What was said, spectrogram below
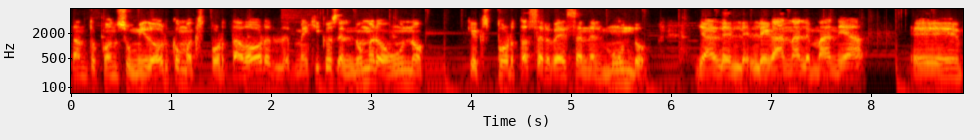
tanto consumidor como exportador. México es el número uno que exporta cerveza en el mundo. Ya le, gana Alemania. Eh,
